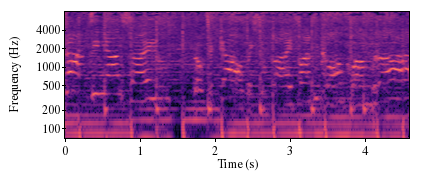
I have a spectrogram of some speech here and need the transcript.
ชาติที่งามใส เราจะก้าวไปสู่ปลายฝันของความรัก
